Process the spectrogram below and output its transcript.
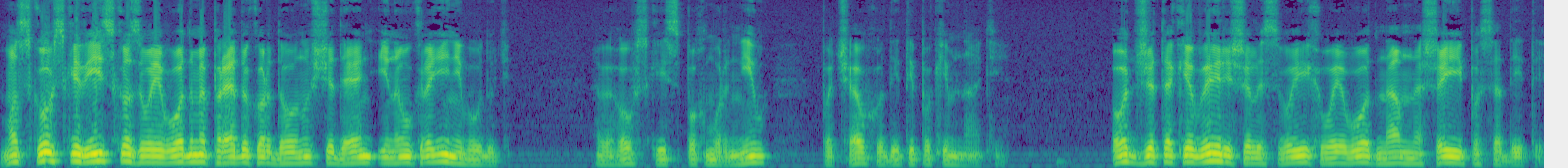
Московське військо з воєводами преду кордону ще день і на Україні будуть. Виговський спохмурнів, почав ходити по кімнаті. Отже таки вирішили своїх воєвод нам на шиї посадити.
